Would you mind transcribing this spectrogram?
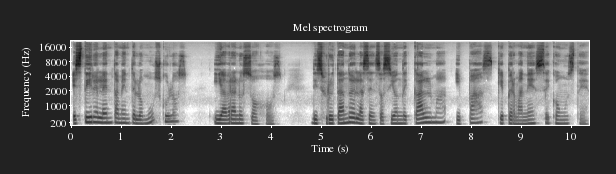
Estire lentamente los músculos y abra los ojos, disfrutando de la sensación de calma y paz que permanece con usted.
